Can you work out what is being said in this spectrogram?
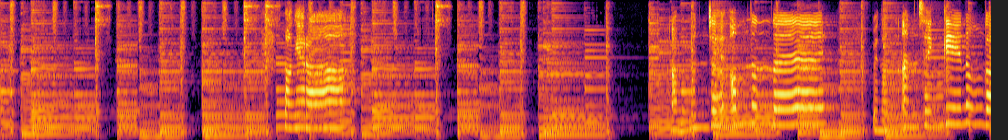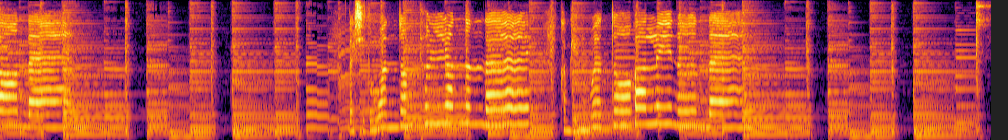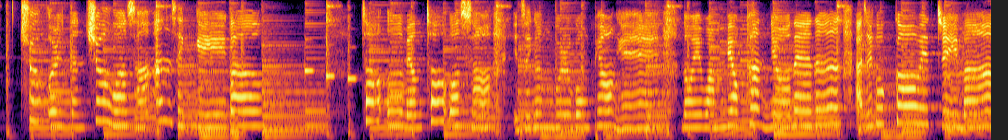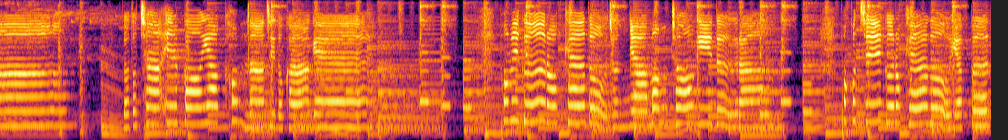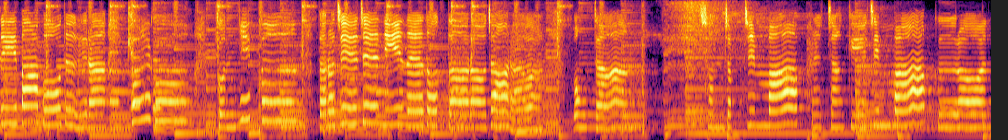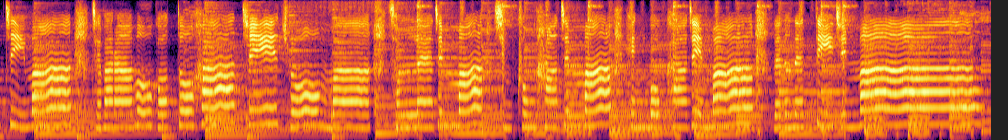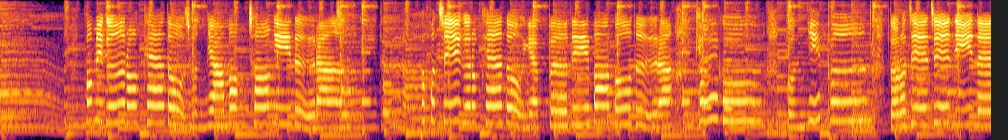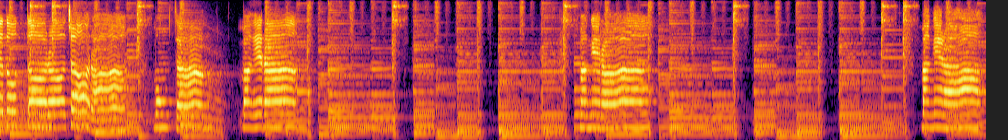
망해라. 아무 문제 없는데 왜넌안 생기는 건데? 날씨도 완전 풀렸는데 땐 추워서 안 생기고 더우면 더워서 인생은 불공평해. 너의 완벽한 연애는 아직 웃고 있지만 너도 차일 거야 겁나 지독하게 떨어지지 니네도 떨어져라. 몽땅 손잡지 마 팔짱 끼지 마 끌어안지 마. 제발 아무것도 하지 좀마. 설레지 마 심쿵하지 마 망해라. 망해라. 망해라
